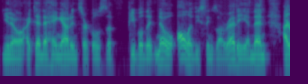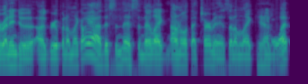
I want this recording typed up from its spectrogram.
you know, I tend to hang out in circles of people that know all of these things already. And then I run into a, a group and I'm like, oh, yeah, this and this. And they're like, I don't know what that term is. And I'm like, yeah. you know what?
